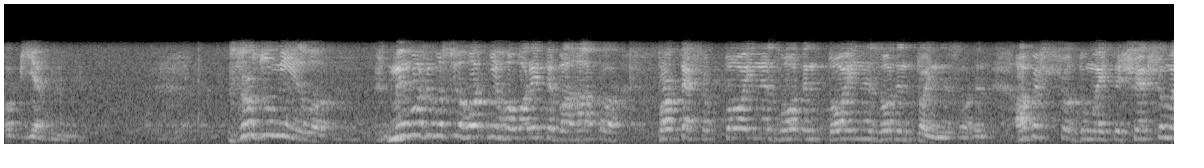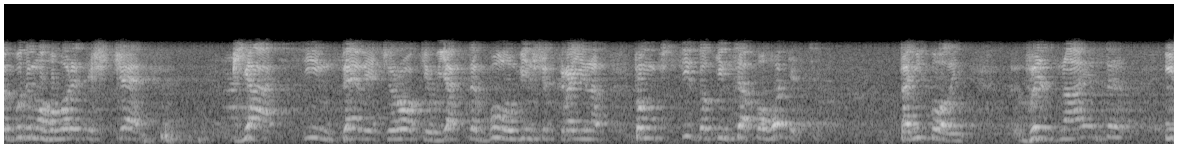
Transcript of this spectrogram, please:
об'єднання. Зрозуміло, ми можемо сьогодні говорити багато про те, що той не згоден, той не згоден, той не згоден. А ви що думаєте, що якщо ми будемо говорити ще 5, 7, 9 років, як це було в інших країнах, то всі до кінця погодяться? Та ніколи. Ви знаєте, і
